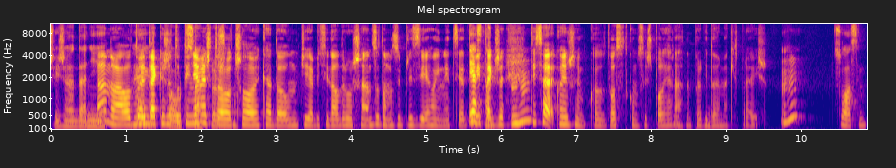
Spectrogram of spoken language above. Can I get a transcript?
Čiže daní... Áno, ale to hej, je také, že to ty nevieš trošku. toho človeka donútiť, aby ti dal druhú šancu, to musí prísť z jeho iniciatívy, Jasne. takže mm-hmm. ty sa konečne v dôsledku musíš spoliehať na ten prvý dojem, aký spravíš. Mm-hmm. Súhlasím.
